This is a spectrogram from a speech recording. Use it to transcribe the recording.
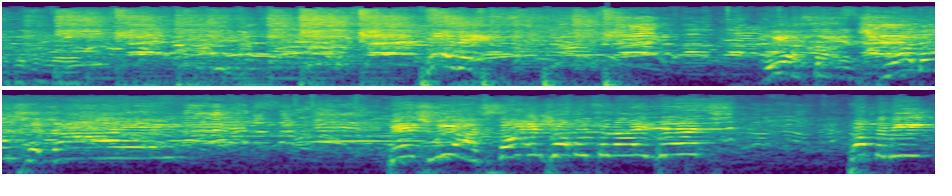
We are starting trouble tonight. Bitch, we are starting trouble tonight, bitch. Pump the beat.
